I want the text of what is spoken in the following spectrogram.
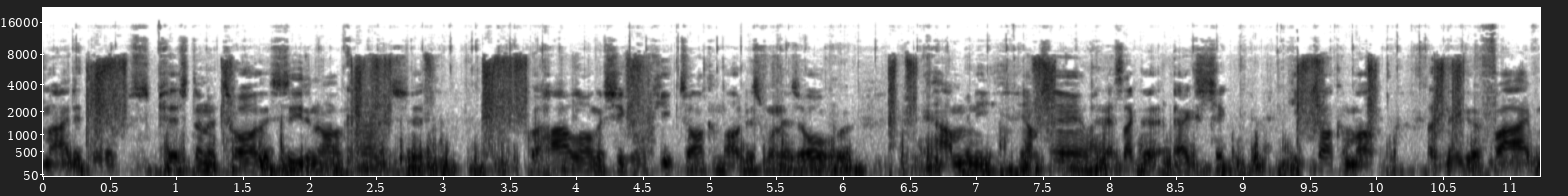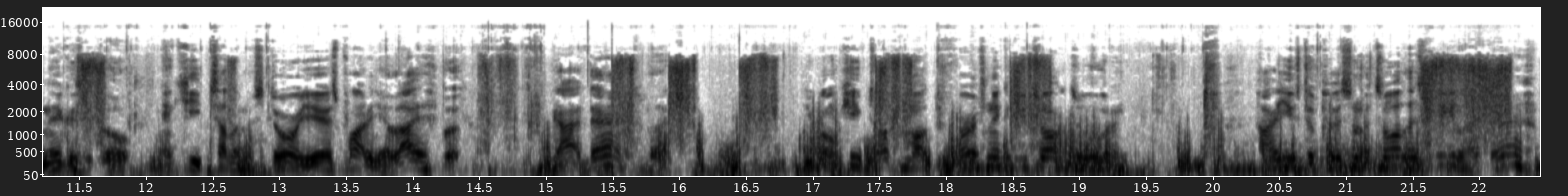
might have did pissed on the toilet seat and all kind of shit. But how long is she gonna keep talking about this when it's over? And how many, you know what I'm saying? Like that's like the ex chick keep talking about a nigga five niggas ago and keep telling the story. Yeah, it's part of your life, but goddamn, like you gonna keep talking about the first nigga you talked to and he used to piss on the toilet seat? Like, damn,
